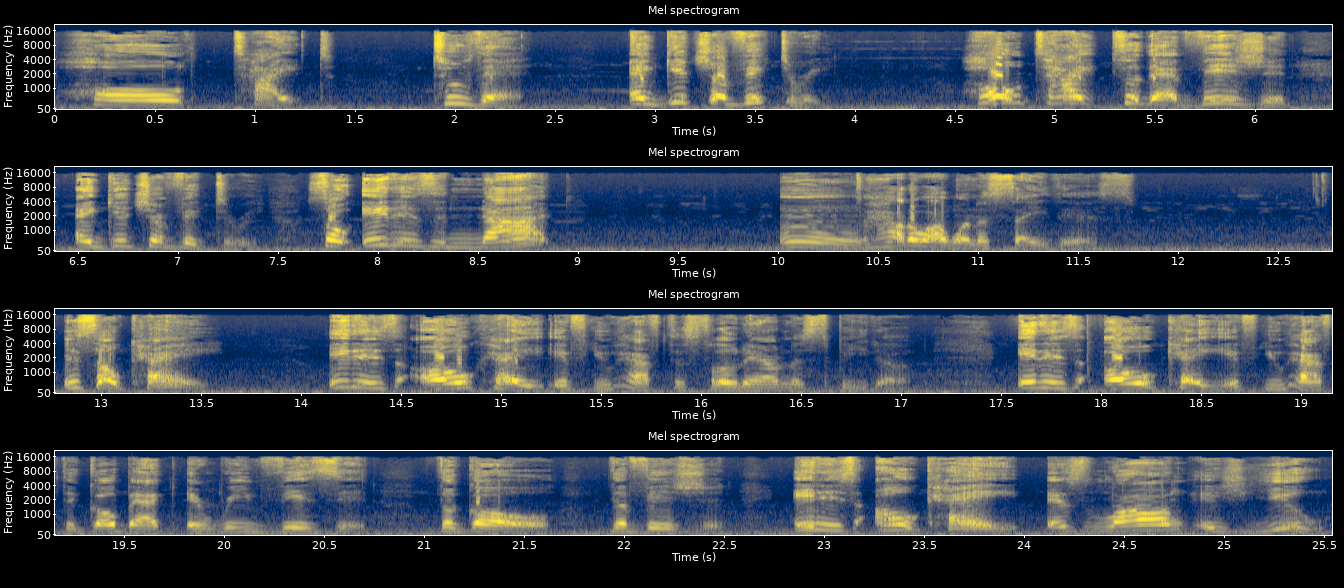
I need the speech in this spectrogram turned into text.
Hold tight to that and get your victory. Hold tight to that vision and get your victory. So it is not, mm, how do I want to say this? It's okay. It is okay if you have to slow down and speed up. It is okay if you have to go back and revisit the goal, the vision. It is okay as long as you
